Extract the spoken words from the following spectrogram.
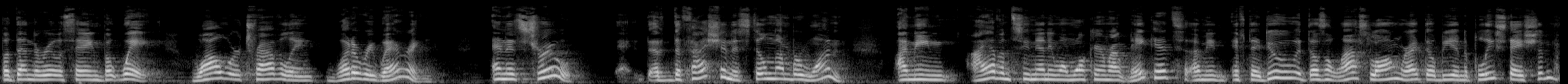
But then the reel is saying, but wait, while we're traveling, what are we wearing? And it's true. The fashion is still number one. I mean, I haven't seen anyone walking around naked. I mean, if they do, it doesn't last long, right? They'll be in the police station,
